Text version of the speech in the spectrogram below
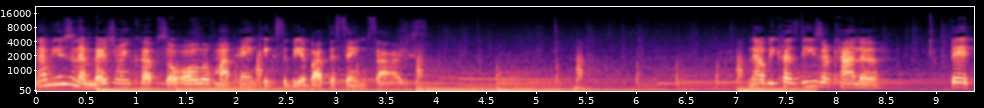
And I'm using a measuring cup so all of my pancakes will be about the same size. Now because these are kind of thick,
